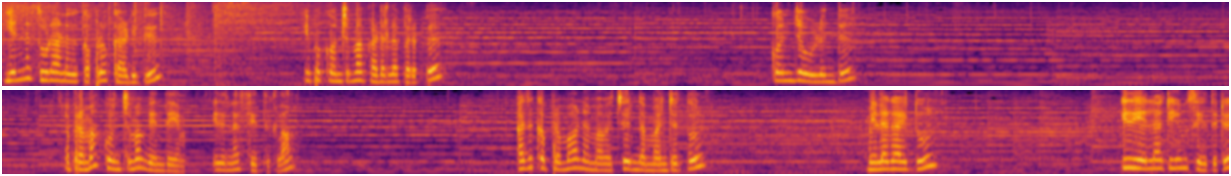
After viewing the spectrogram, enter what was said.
எண்ணெய் சூடானதுக்கப்புறம் கடுகு. இப்போ கொஞ்சமாக கடலைப்பருப்பு. கொஞ்சம் உளுந்து. அப்புறமா கொஞ்சமாக வெந்தயம். இதெல்லாம் சேர்த்துக்கலாம். அதுக்கப்புறமா நம்ம வச்சுருந்த மஞ்சத்தூள் மிளகாய்த்தூள் இது எல்லாத்தையும் சேர்த்துட்டு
